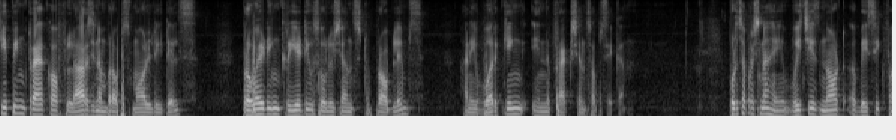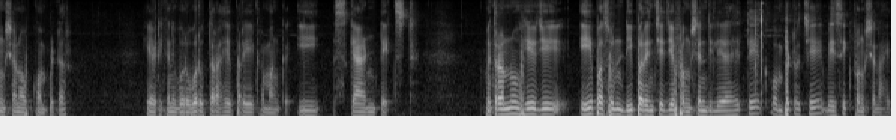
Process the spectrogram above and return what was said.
keeping track of large number of small details, providing creative solutions to problems आणि working in fractions of second पुढचा प्रश्न आहे which is not a basic function of computer या ठिकाणी बरोबर उत्तर आहे पर्याय क्रमांक ई स्कॅन टेक्स्ट मित्रांनो हे जे एपासून डीपर्यंतचे जे फंक्शन दिलेले आहेत ते कॉम्प्युटरचे बेसिक फंक्शन आहेत.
